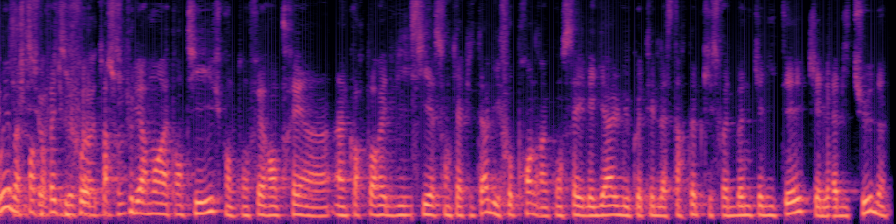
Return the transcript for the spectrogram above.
Oui, bah, je pense qu'en fait, il faut être particulièrement attentif quand on fait rentrer un, un corporate VC à son capital. Il faut prendre un conseil légal du côté de la startup qui soit de bonne qualité, qui ait l'habitude,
